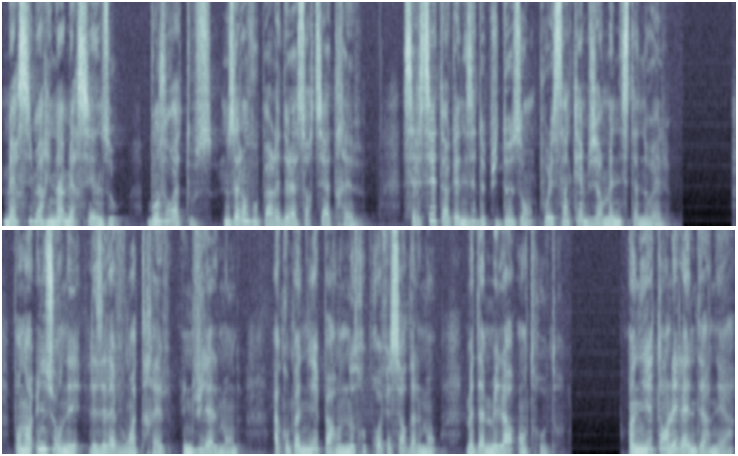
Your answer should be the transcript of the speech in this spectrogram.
Merci Marina, merci Enzo. Bonjour à tous. Nous allons vous parler de la sortie à Trèves. Celle-ci est organisée depuis deux ans pour les cinquièmes germanistes à Noël. Pendant une journée, les élèves vont à Trèves, une ville allemande, accompagnés par notre professeur d'allemand, Madame Mella entre autres. En y étant allés l'année dernière,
